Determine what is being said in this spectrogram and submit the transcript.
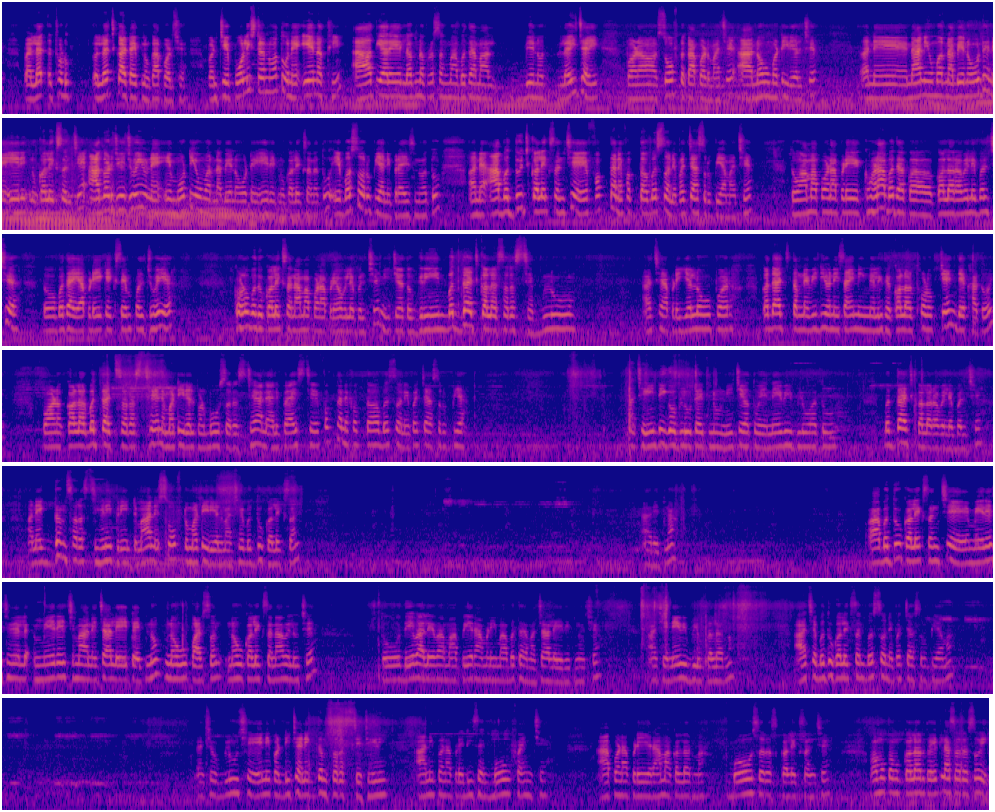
થોડુંક લચકા ટાઈપનું કાપડ છે. પણ જે પોલિસ્ટરનું હતું ને, એ નથી. આ અત્યારે લગ્ન પ્રસંગમાં બધામાં બેનો લઈ જાય, પણ સોફ્ટ કાપડમાં છે. આ નવું મટીરિયલ છે. અને નાની ઉંમરના બેનો ઓઢે ને, એ રીતનું કલેક્શન છે. આગળ જે જોયું ને, એ મોટી ઉંમરના બેનો ઓઢે, એ રીતનું કલેક્શન હતું. એ બસો રૂપિયાની પ્રાઇસનું હતું. અને આ બધું જ કલેક્શન છે, એ ફક્ત ને ફક્ત બસો ને પચાસ રૂપિયામાં છે. તો આમાં પણ આપણે ઘણા બધા કલર અવેલેબલ છે. તો બધાય આપણે એક એક સેમ્પલ જોઈએ. ઘણું બધું કલેક્શન આમાં પણ આપણે અવેલેબલ છે. નીચે તો ગ્રીન બધા જ કલર સરસ છે. બ્લુ આ છે આપણે યલો ઉપર. કદાચ તમને વિડીયોની શાઇનિંગને લીધે કલર થોડોક ચેન્જ દેખાતો હોય, પણ કલર બધા જ સરસ છે ને મટીરિયલ પણ બહુ સરસ છે અને આની પ્રાઇસ છે ફક્ત ને ફક્ત બસો ને પચાસ રૂપિયા. આ છે ઇન્ડિગો બ્લુ ટાઈપનું નીચે હતું એ નેવી બ્લુ હતું. બધા જ કલર અવેલેબલ છે. અને એકદમ સરસ ઝીણી પ્રિન્ટમાં અને સોફ્ટ મટીરિયલમાં છે બધું કલેક્શન. આ રીતના. આ બધું કલેક્શન છે મેરેજ મેરેજમાં ને ચાલે એ ટાઈપનું. નવું પાર્સલ, નવું કલેક્શન આવેલું છે. તો દેવા લેવામાં, પેરામણીમાં બધામાં ચાલે એ રીતનું છે. આ છે નેવી બ્લુ કલરનું. આ છે બધું કલેક્શન બસો ને પચાસ રૂપિયામાં. જો બ્લુ છે, એની પણ ડિઝાઇન એકદમ સરસ છે, ઝીણી. આની પણ આપણે ડિઝાઇન બહુ ફાઇન છે. આ પણ આપણે રામા કલરમાં. બહુ સરસ કલેક્શન છે. અમુક અમુક કલર તો એટલા સરસ હોય.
